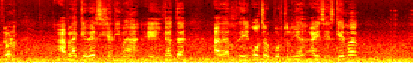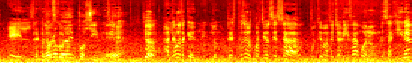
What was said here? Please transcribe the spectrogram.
Pero bueno, habrá que ver si se anima el Tata a darle otra oportunidad a ese esquema. El No lo veo imposible, Sí, ¿eh? tío, hablemos de que después de los partidos de esa última fecha FIFA, bueno, de esa gira,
